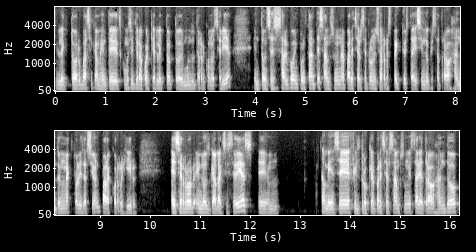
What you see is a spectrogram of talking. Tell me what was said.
lector básicamente es como si tuviera cualquier lector, todo el mundo te reconocería. Entonces es algo importante. Samsung al parecer se pronunció al respecto y está diciendo que está trabajando en una actualización para corregir ese error en los Galaxy S10. Em, también se filtró que al parecer Samsung estaría trabajando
